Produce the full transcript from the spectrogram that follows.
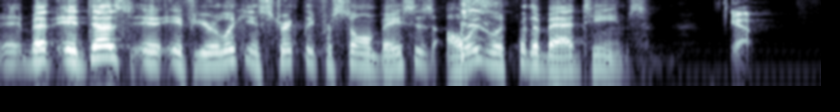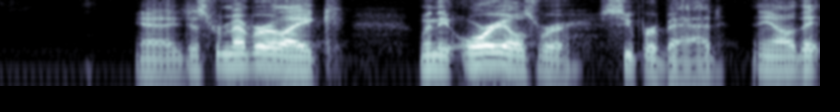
Eh, But it does, if you're looking strictly for stolen bases, always look for the bad teams. Yep. Yeah. Just remember, like, when the Orioles were super bad, you know, they,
